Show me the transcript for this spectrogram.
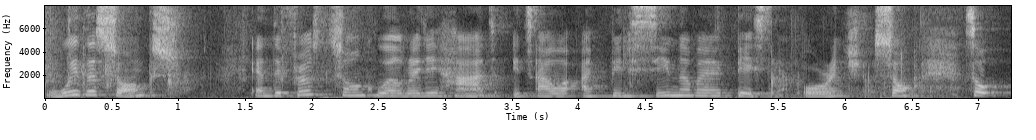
with the songs and the first song we already had, it's our Апельсиновая песня, Orange song. So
